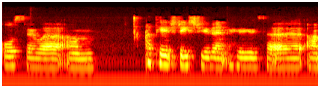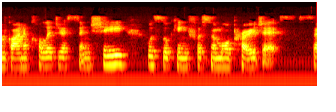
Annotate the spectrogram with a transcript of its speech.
also a, um, a PhD student who's a um, gynecologist, and she was looking for some more projects. So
